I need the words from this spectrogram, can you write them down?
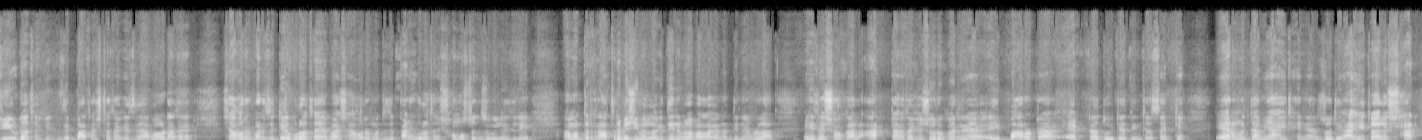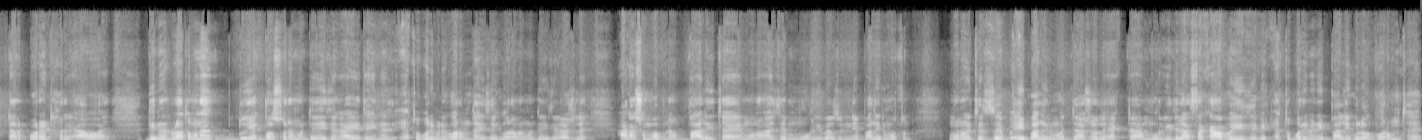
ভিউটা থাকে, যে বাতাসটা থাকে, যে আবহাওয়াটা থাকে, সাগরের পরে যে ঢেউগুলো থাকে বা সাগরের মধ্যে যে পানিগুলো থাকে, সমস্ত কিছু মিলে দিলে আমাদের রাত্রে বেশি ভালো লাগে। দিনের বেলা ভালো লাগে না। দিনের বেলা এই যে সকাল আটটা থেকে শুরু করে এই বারোটা, একটা, দুইটা, তিনটা, চারটে, এর মধ্যে আমি আহি ঠাই না। যদি আহি তাহলে সাতটার পরে ঠরে আওয়া হয়। দিনের বেলা তো মনে হয় দুই, এক বছরের মধ্যে এই জায়গায় আই দেয় না। এত পরিমাণে গরম থাকে যে গরমের মধ্যে এই জায়গায় আসলে হাঁটা সম্ভব না। বালি থাকে, মনে হয় যে মুড়ি বাজুন নিয়ে বালির মতন। মনে হইতেছে যে এই বালির মধ্যে আসলে একটা মুরগি দিলে আস্তে কাপ হয়ে যাবে। এত পরিমাণে বালিগুলো গরম থাকে।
